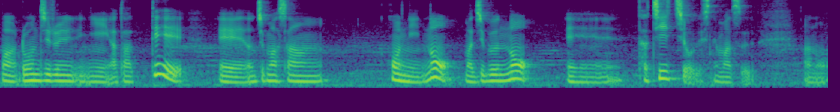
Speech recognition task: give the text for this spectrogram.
ー、まあ、論じるにあたって、えー、野島さん本人の、まあ、自分の、えー、立ち位置をですねまずあの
